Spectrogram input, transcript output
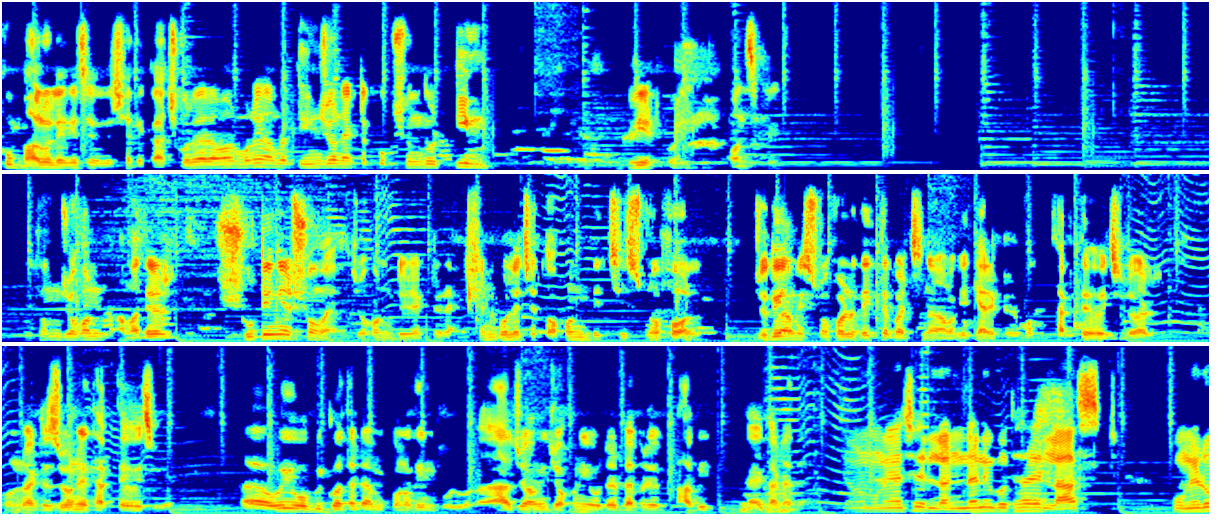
খুব ভালো লেগেছে ওদের সাথে কাজ করে। আর আমার মনে হয় আমরা তিনজন একটা খুব সুন্দর টিম ক্রিয়েট করি অন স্ক্রিন প্রথম যখন আমাদের শুটিং এর সময় যখন ডিরেক্টর অ্যাকশন বলেছে, তখন দেখছি স্নোফল যদিও আমি স্নোফলটা দেখতে পাচ্ছি না, আমাকে ক্যারেক্টারের মধ্যে থাকতে হয়েছিল আর অন্য একটা জোনে থাকতে হয়েছিল। ওই অভিজ্ঞতাটা আমি কোনোদিন ভুলবো না। আজও আমি যখনই ওটার ব্যাপারে ভাবি, গায়ে কাটা দেয়। আমার মনে আছে লন্ডনে বোধহয় লাস্ট পনেরো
